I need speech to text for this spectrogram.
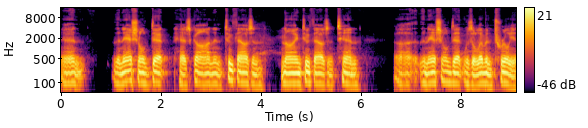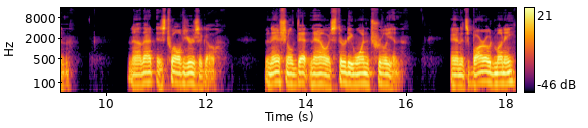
And the national debt has gone in 2009, 2010. Uh, the national debt was 11 trillion. Now that is 12 years ago. The national debt now is 31 trillion, and it's borrowed money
